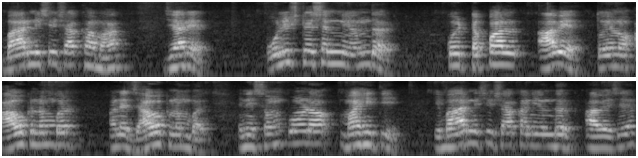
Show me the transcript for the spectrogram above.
બારનીશી શાખામાં જ્યારે પોલીસ સ્ટેશનની અંદર કોઈ ટપાલ આવે તો એનો આવક નંબર અને જાવક નંબર એની સંપૂર્ણ માહિતી એ બારનીશી શાખાની અંદર આવે છે.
